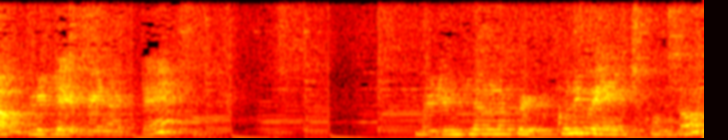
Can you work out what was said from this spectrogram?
కంప్లీట్ అయిపోయినట్టే. మీడియం ఫ్లేమ్లో పెట్టుకుని వేయించుకుంటాం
